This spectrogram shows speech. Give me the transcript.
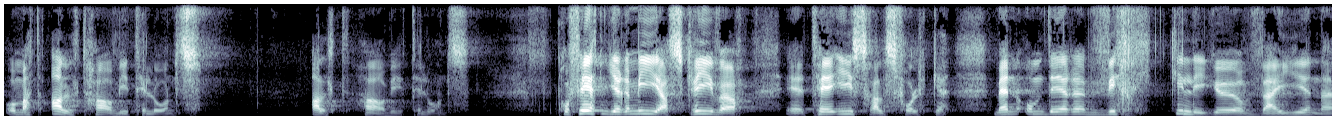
om at alt har vi til låns. Alt har vi til låns. Profeten Jeremia skriver til israelsfolket, men om dere virkelig gjør veiene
